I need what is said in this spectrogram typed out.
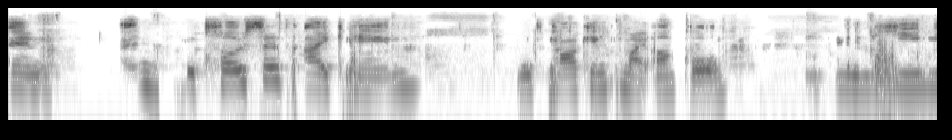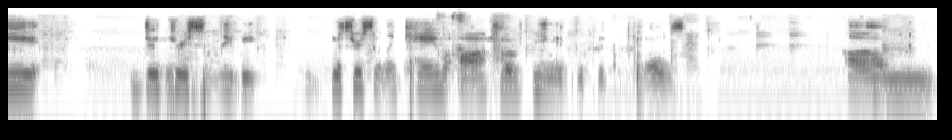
And the closest I came was talking to my uncle, and he just recently be, just recently came off of being addicted to pills. Um,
